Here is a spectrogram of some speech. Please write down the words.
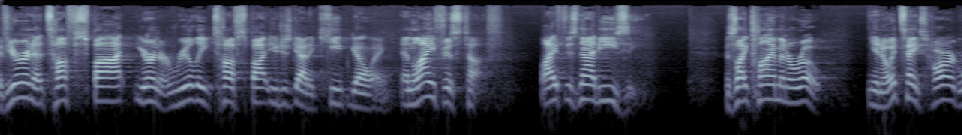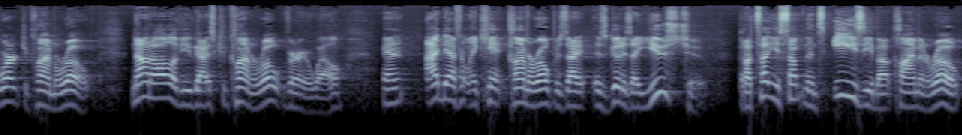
If you're in a tough spot, you're in a really tough spot, you just got to keep going. And life is tough. Life is not easy. It's like climbing a rope. You know, it takes hard work to climb a rope. Not all of you guys could climb a rope very well, and I definitely can't climb a rope as, I, as good as I used to. But I'll tell you something that's easy about climbing a rope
